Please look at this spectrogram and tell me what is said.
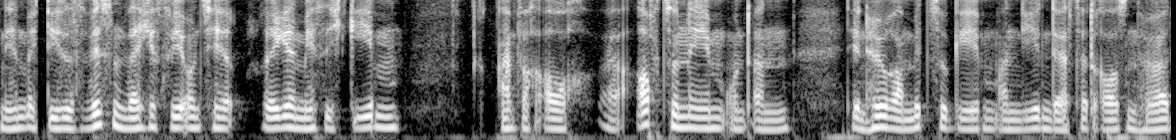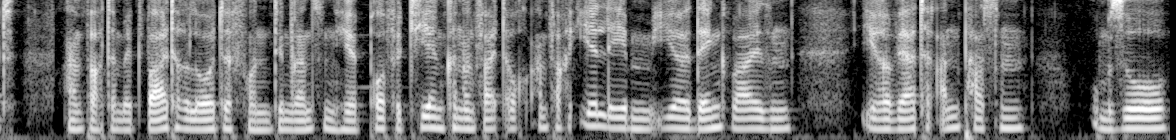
nämlich dieses Wissen, welches wir uns hier regelmäßig geben, einfach auch äh, aufzunehmen und an den Hörer mitzugeben, an jeden, der es da draußen hört, einfach damit weitere Leute von dem Ganzen hier profitieren können und vielleicht auch einfach ihr Leben, ihre Denkweisen, ihre Werte anpassen, um so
